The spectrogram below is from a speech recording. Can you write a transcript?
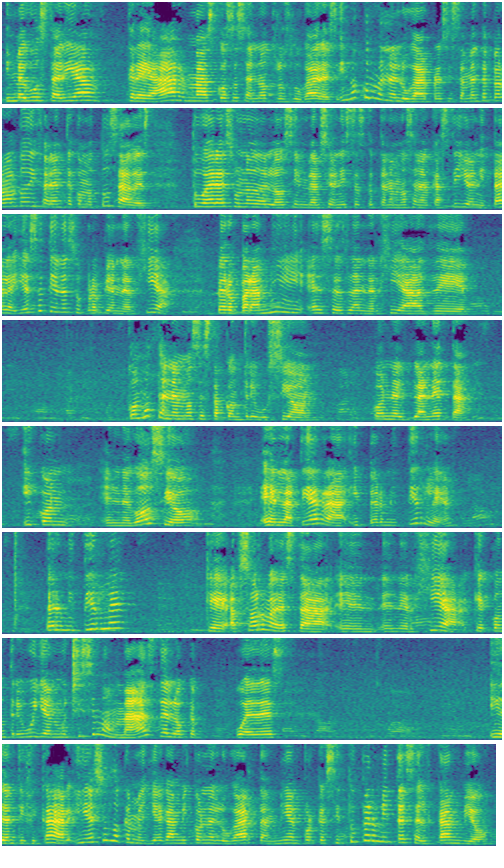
Y me gustaría crear más cosas en otros lugares. Y no como en el lugar precisamente, pero algo diferente como tú sabes tú eres uno de los inversionistas que tenemos en el castillo en Italia y ese tiene su propia energía. Pero para mí esa es la energía de cómo tenemos esta contribución con el planeta y con el negocio en la Tierra y permitirle, permitirle que absorba esta energía que contribuye muchísimo más de lo que puedes identificar. Y eso es lo que me llega a mí con el lugar también, porque si tú permites el cambio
